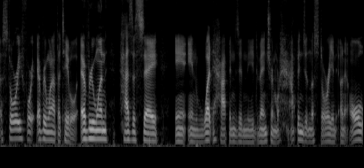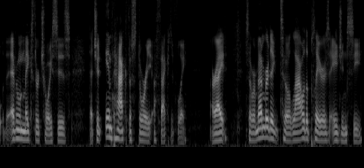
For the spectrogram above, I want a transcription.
a story for everyone at the table. Everyone has a say in, in, what happens in the adventure and what happens in the story, and, and all everyone makes their choices that should impact the story effectively. All right, so remember to, to allow the players agency.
